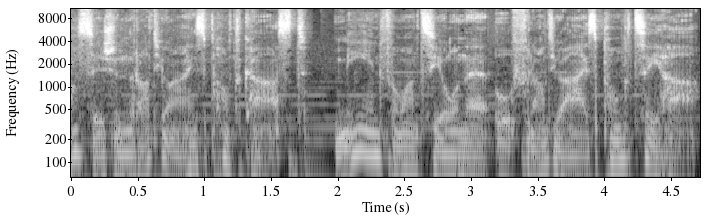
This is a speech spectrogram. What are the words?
Das ist ein Radio 1 Podcast. Mehr Informationen auf radio1.ch.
